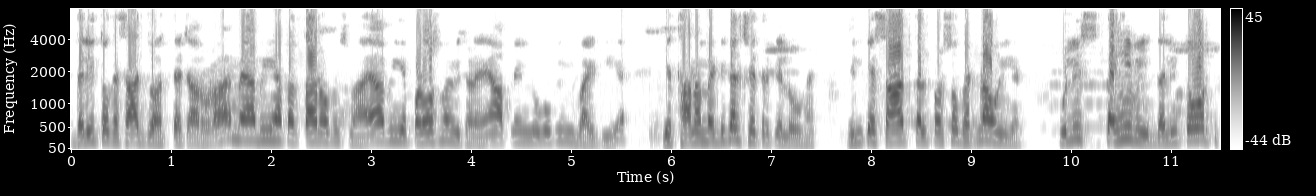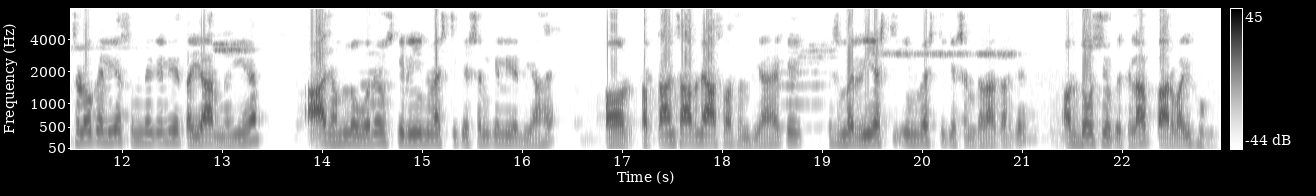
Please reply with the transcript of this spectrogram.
दलितों के साथ जो अत्याचार हो रहा है, मैं अभी यहाँ कप्तान ऑफ़िस में आया, अभी ये पड़ोस में भी खड़े हैं, आपने इन लोगों की भी बाइट ली है। ये थाना मेडिकल क्षेत्र के लोग हैं, जिनके साथ कल परसों घटना हुई है। पुलिस कहीं भी दलितों और पिछड़ों के लिए सुनने के लिए तैयार नहीं है। आज हम लोगों ने उसकी री इन्वेस्टिगेशन के लिए दिया है और कप्तान साहब ने आश्वासन दिया है कि इसमें री इन्वेस्टिगेशन करा करके और दोषियों के खिलाफ कार्रवाई होगी।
